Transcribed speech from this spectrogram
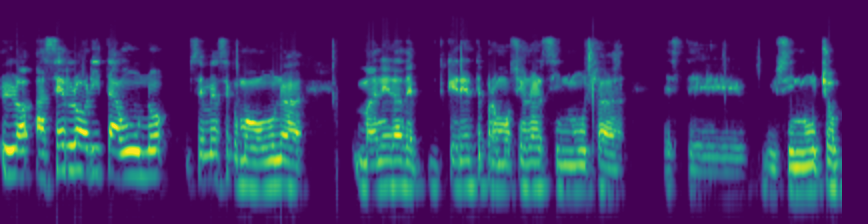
Lo, hacerlo ahorita uno se me hace como una manera de quererte promocionar sin mucha, este, sin mucho,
